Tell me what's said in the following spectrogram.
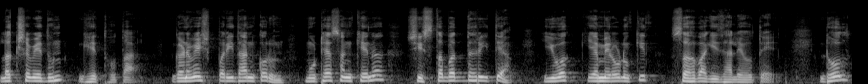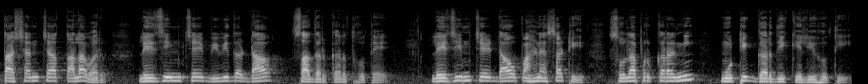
लक्ष वेधून घेत होता. गणवेश परिधान करून मोठ्या संख्येनं शिस्तबद्धरित्या युवक या मिरवणुकीत सहभागी झाले होते. ढोल ताशांच्या तालावर लेझिमचे विविध डाव सादर करत होते. लेझिमचे डाव पाहण्यासाठी सोलापूरकरांनी मोठी गर्दी केली होती.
